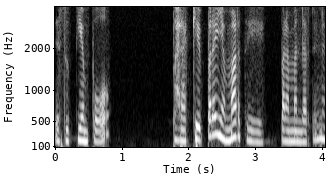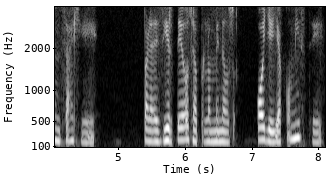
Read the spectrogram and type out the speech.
de su tiempo. ¿Para qué? Para llamarte, para mandarte un mensaje, para decirte, o sea, por lo menos, oye, ya comiste.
